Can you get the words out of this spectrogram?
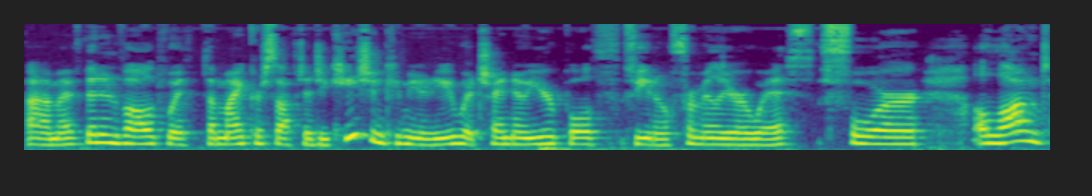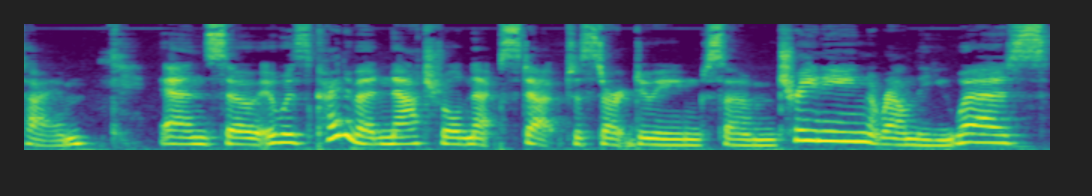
Um, I've been involved with the Microsoft education community, which I know you're both, you know, familiar with, for a long time, and so it was kind of a natural next step to start doing some training around the U.S.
